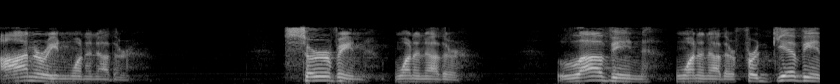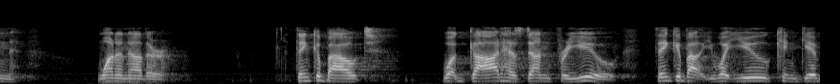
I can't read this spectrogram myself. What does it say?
honoring one another, serving one another, loving one another, forgiving one another. Think about what God has done for you. Think about what you can give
